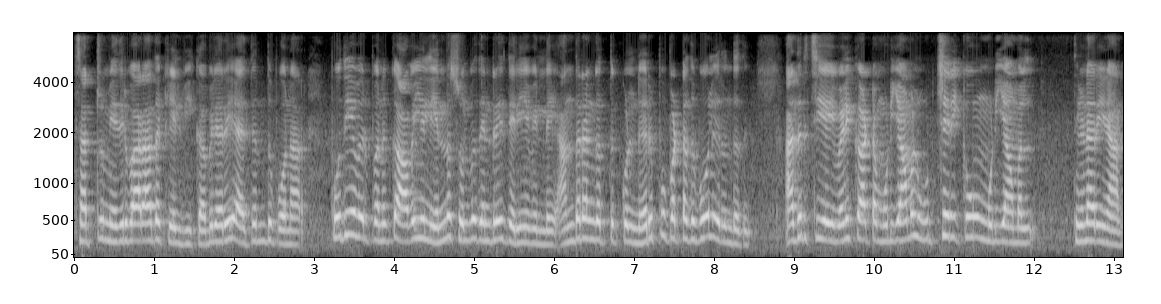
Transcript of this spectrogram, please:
சற்றும் எதிர்பாராத கேள்வி. கபிலரே அதிர்ந்து போனார். புதிய விற்பனுக்கு அவையில் என்ன சொல்வதென்றே தெரியவில்லை. அந்தரங்கத்துக்குள் நெருப்பு பட்டதுபோல் இருந்தது. அதிர்ச்சியை வெளிக்காட்ட முடியாமல் உச்சரிக்கவும் முடியாமல் திணறினான்.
